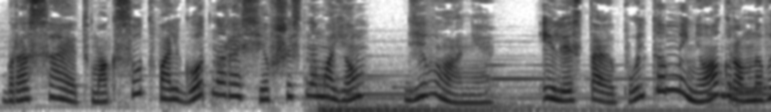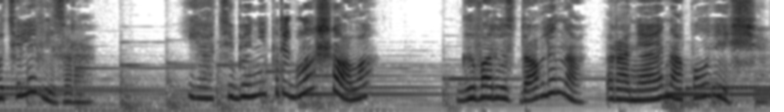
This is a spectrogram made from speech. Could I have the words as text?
бросает Максут, вольготно рассевшись на моем диване и листая пультом меню огромного телевизора. «Я тебя не приглашала», — говорю сдавленно, роняя на пол вещи.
